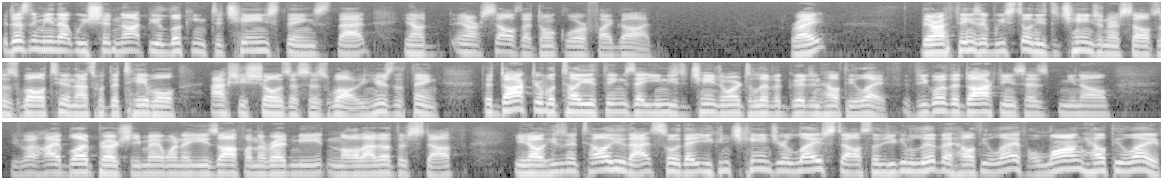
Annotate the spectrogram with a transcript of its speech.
It doesn't mean that we should not be looking to change things that, you know, in ourselves that don't glorify God. Right? There are things that we still need to change in ourselves as well, too, and that's what the table actually shows us as well. And here's the thing the doctor will tell you things that you need to change in order to live a good and healthy life. If you go to the doctor and he says, you know, you've got high blood pressure, you may want to ease off on the red meat and all that other stuff, you know, he's going to tell you that so that you can change your lifestyle so that you can live a healthy life, a long, healthy life.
